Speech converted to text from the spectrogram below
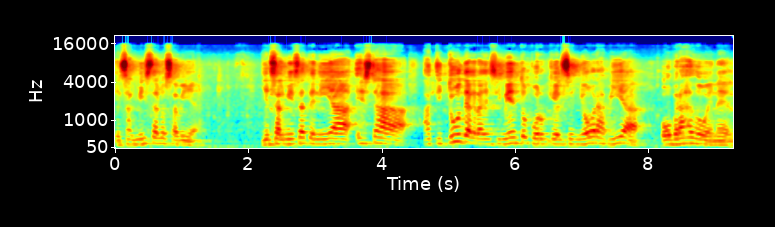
El salmista lo sabía. Y el salmista tenía esta actitud de agradecimiento porque el Señor había obrado en él.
